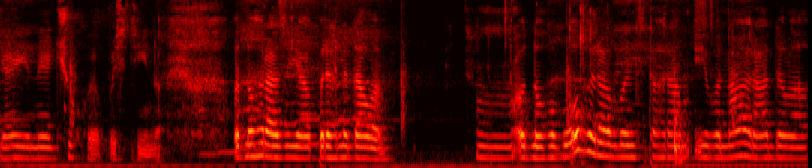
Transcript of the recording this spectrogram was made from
я її не чухаю постійно. Одного разу я переглядала одного блогера в інстаграм, і вона радила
